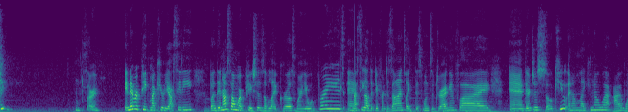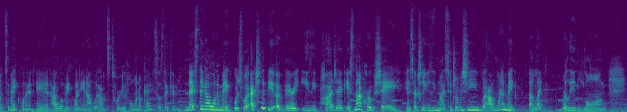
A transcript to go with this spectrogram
I'm sorry it never piqued my curiosity but then i saw more pictures of like girls wearing it with braids and i see all the different designs like this one's a dragonfly and they're just so cute and i'm like you know what? I want to make one and i will make one and i will have a tutorial for one okay? So stay tuned. Next thing i want to make which will actually be a very easy project it's not crochet it's actually using my Sentro machine but i want to make a like really long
